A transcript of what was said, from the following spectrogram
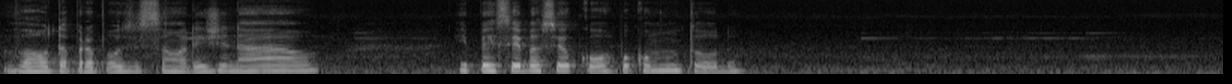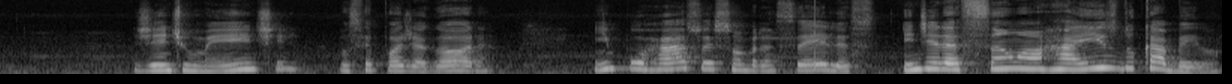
Volta para a posição original e perceba seu corpo como um todo. Gentilmente, você pode agora empurrar suas sobrancelhas em direção à raiz do cabelo.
